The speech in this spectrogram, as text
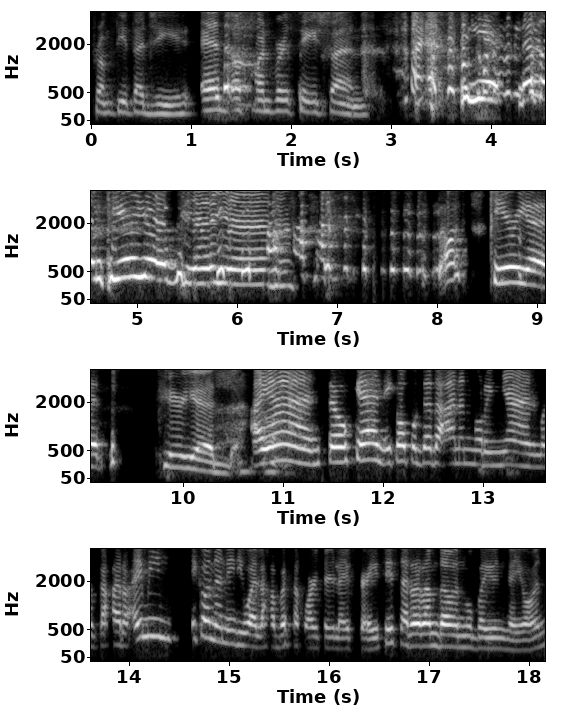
from Tita G. End of conversation. Period. That's on period. Period. That's on period. Period. Ayan. So, Ken, ikaw pagdadaanan mo rin yan. Magkakaroon. I mean, ikaw naniniwala ka ba sa quarter life crisis? Nararamdaman mo ba yun ngayon?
